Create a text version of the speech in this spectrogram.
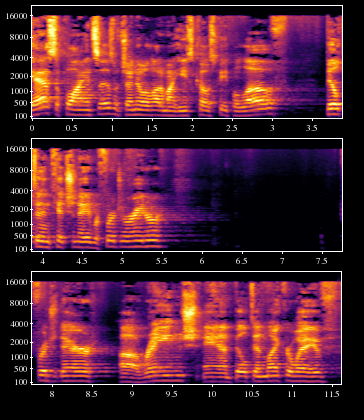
gas appliances, which I know a lot of my East Coast people love, built-in KitchenAid refrigerator, Frigidaire uh, range, and built-in microwave.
